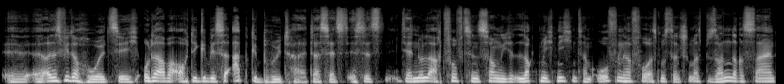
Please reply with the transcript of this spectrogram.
äh, es wiederholt sich oder aber auch die gewisse Abgebrühtheit. Das jetzt ist jetzt der 0815 Song lockt mich nicht hinterm Ofen hervor, es muss dann schon was Besonderes sein.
